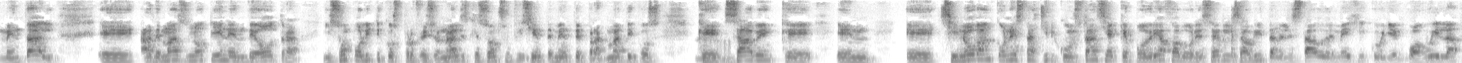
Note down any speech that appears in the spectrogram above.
mental. Eh, además, no tienen de otra y son políticos profesionales que son suficientemente pragmáticos, que saben que en, eh, si no van con esta circunstancia que podría favorecerles ahorita en el Estado de México y en Coahuila,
